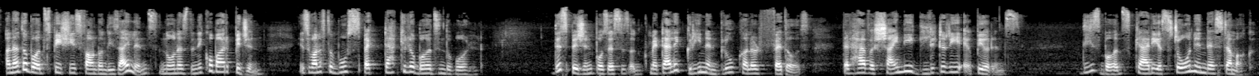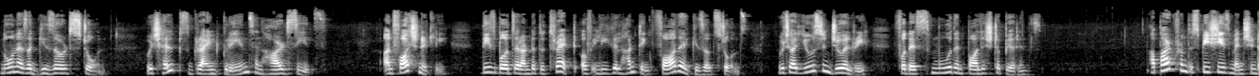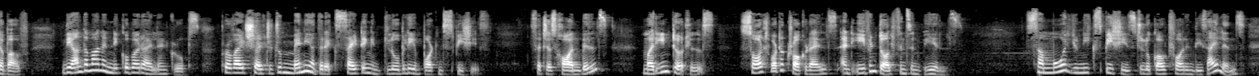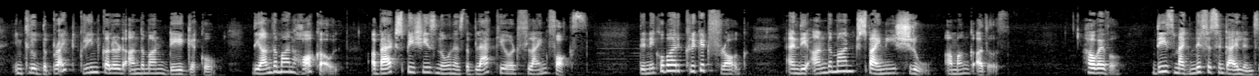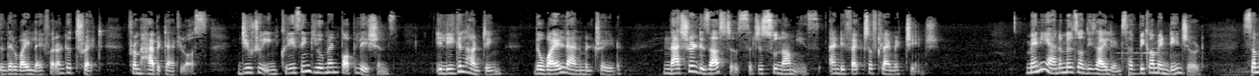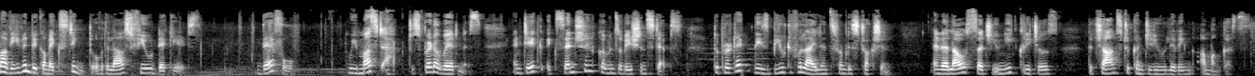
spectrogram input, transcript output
Another bird species found on these islands, known as the Nicobar pigeon, is one of the most spectacular birds in the world. This pigeon possesses a metallic green and blue colored feathers that have a shiny, glittery appearance. These birds carry a stone in their stomach known as a gizzard stone, which helps grind grains and hard seeds. Unfortunately, these birds are under the threat of illegal hunting for their gizzard stones, which are used in jewelry for their smooth and polished appearance. Apart from the species mentioned above, the Andaman and Nicobar Island groups provide shelter to many other exciting and globally important species, such as hornbills, marine turtles, saltwater crocodiles, and even dolphins and whales. Some more unique species to look out for in these islands include the bright green colored Andaman day gecko, the Andaman hawk owl, a bat species known as the black eared flying fox, the Nicobar cricket frog, and the Andaman spiny shrew, among others. However, these magnificent islands and their wildlife are under threat from habitat loss due to increasing human populations, illegal hunting, the wild animal trade, natural disasters such as tsunamis, and effects of climate change. Many animals on these islands have become endangered. Some have even become extinct over the last few decades. Therefore, we must act to spread awareness and take essential conservation steps to protect these beautiful islands from destruction and allow such unique creatures the chance to continue living among us.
